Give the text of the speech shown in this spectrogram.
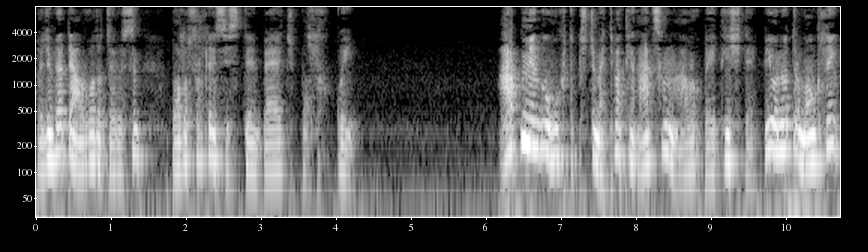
олимпиадын аваргуудад зориулсан боловсролын систем байж болохгүй. 10 мянган хүүхд дотор ч математикийн ганцхан авраг байдгийн штэ. Би өнөөдөр Монголын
